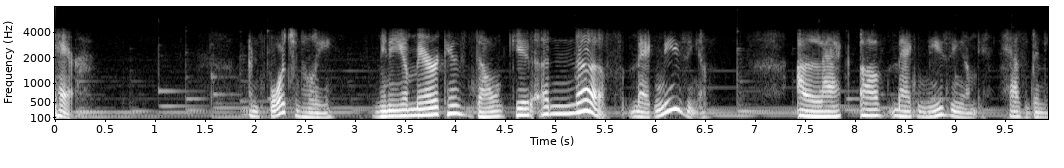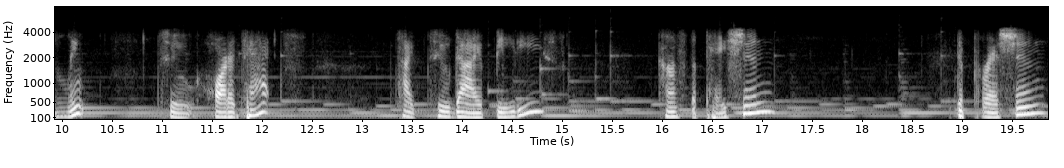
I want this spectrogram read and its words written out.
hair. Unfortunately, many Americans don't get enough magnesium. A lack of magnesium has been linked to heart attacks, type 2 diabetes, constipation, depression,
